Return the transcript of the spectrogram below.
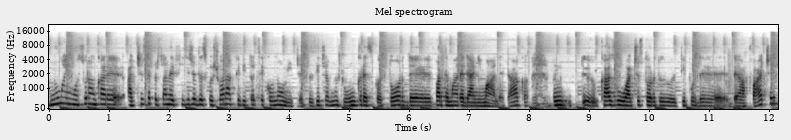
numai în măsura în care aceste persoane fizice desfășoară activități economice, să zicem, nu știu, un crescător de foarte mare de animale. Da? Că mhm. în uh, cazul acestor uh, tipuri de, de afaceri,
